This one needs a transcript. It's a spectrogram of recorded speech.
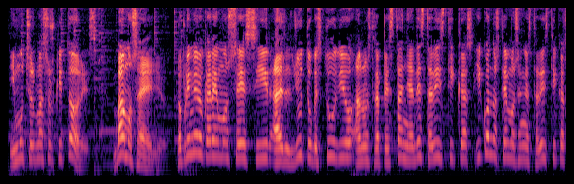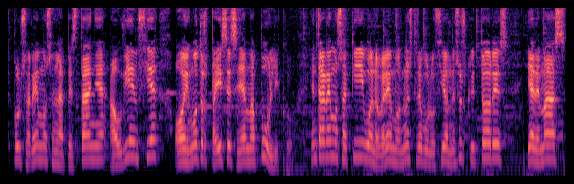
y muchos más suscriptores. Vamos a ello. Lo primero que haremos es ir al YouTube Studio, a nuestra pestaña de estadísticas y cuando estemos en estadísticas pulsaremos en la pestaña audiencia o en otros países se llama público. Entraremos aquí y bueno, veremos nuestra evolución de suscriptores y además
